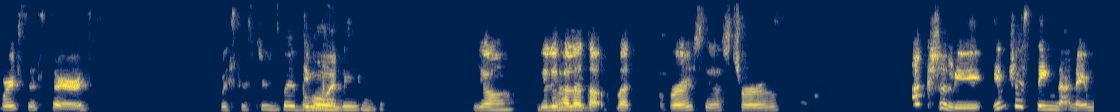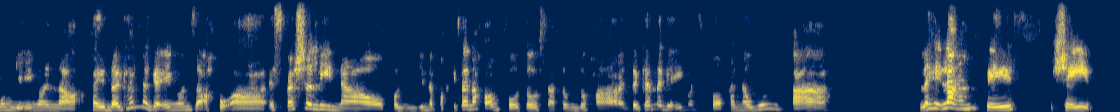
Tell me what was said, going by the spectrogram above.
We're sisters. We're sisters by Di mo na blood. Yeah. Dili Blood. halata. But versus true. Actually, interesting na na imong giingon na kay daghan nagaingon sa ako ah, especially now pag ginapakita na ko ang photos natong duha, daghan nagaingon sa ako kanawong ta. Lahi lang ang face shape.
